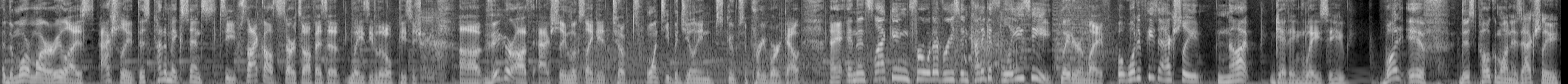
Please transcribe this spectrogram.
the more and more I realized actually this kind of makes sense. See, Slakoth starts off as a lazy little piece of shit. Uh, Vigoroth actually looks like it took 20 bajillion scoops of pre workout. And, and then Slaking, for whatever reason, kind of gets lazy later in life. But what if he's actually not getting lazy? What if this Pokemon is actually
